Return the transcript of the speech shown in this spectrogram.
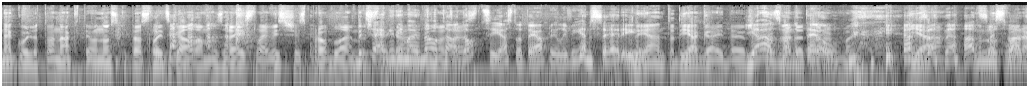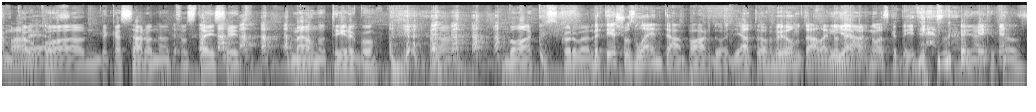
neguļu to nakti un noskatos līdz galam uzreiz, lai viss šīs problēmas. Bet šajā gadījumā nav notvērst. tāda opcija. 8. aprīlī viena sērija. Nu, jā, tad jāgaida. Jāzvana tev. Tur, jā, nu, mēs varam kaut ko sarunāt, uztaisīt melnu tirgu. Uh, blakus, kur var. Bet tieši uz lentām pārdod, ja to filmu tā, lai nu jā. nevar noskatīties. jā, ka tev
